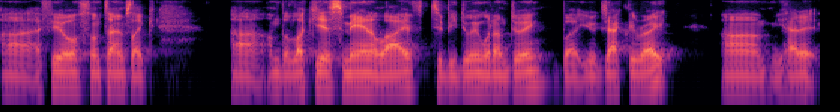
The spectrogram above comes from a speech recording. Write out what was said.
Uh, I feel sometimes like uh, I'm the luckiest man alive to be doing what I'm doing, but you're exactly right. Um, you had it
